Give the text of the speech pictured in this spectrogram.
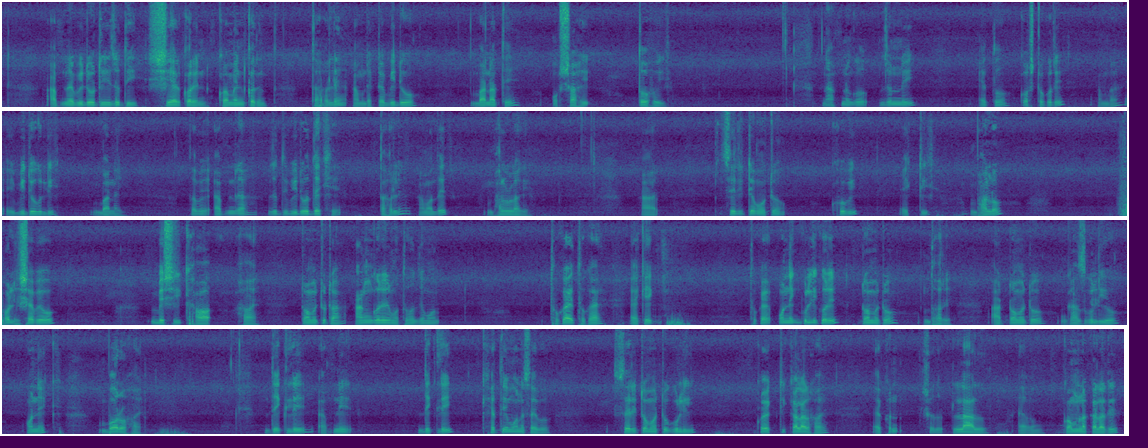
আপনার ভিডিওটি যদি শেয়ার করেন কমেন্ট করেন, তাহলে আমরা একটা ভিডিও বানাতে উৎসাহিত হই। আপনার জন্যই এত কষ্ট করে আমরা এই ভিডিওগুলি বানাই। তবে আপনারা যদি ভিডিও দেখে, তাহলে আমাদের ভালো লাগে। আর চেরি টমেটো খুবই একটি ভালো ফল হিসাবেও বেশি খাওয়া হয়। টমেটোটা আঙ্গুরের মতো, যেমন থোকায় থোকায় এক এক থোকায় অনেকগুলি করে টমেটো ধরে। আর টমেটো গাছগুলিও অনেক বড় হয়। দেখলে আপনি, দেখলেই খেতে মনে চাইব। সেরি টমেটোগুলি কয়েকটি কালার হয়। এখন শুধু লাল এবং কমলা কালারের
